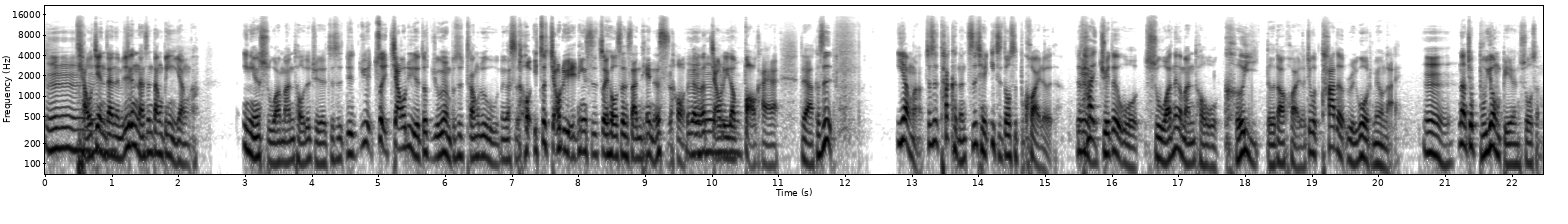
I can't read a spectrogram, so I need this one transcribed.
嗯条件在那边，就跟男生当兵一样嘛。一年数完馒头就觉得这是越最焦虑的，都永远不是刚入伍那个时候，一最焦虑一定是最后剩三天的时候，那个嗯焦虑到爆开来，对啊。可是，一样嘛，就是他可能之前一直都是不快乐的，就是他嗯觉得我数完那个馒头，我可以得到快乐，结果他的 reward 没有来，嗯，那就不用别人说什么，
